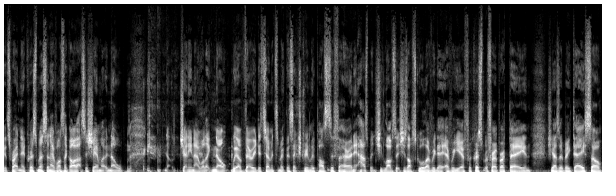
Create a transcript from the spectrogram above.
it's right near Christmas, and everyone's like, "Oh, that's a shame." Like, no, no. Jenny and I were like, "No, we are very determined to make this extremely positive for her," and it has been. She loves it. She's off school every day, every year for Christmas, for her birthday, and she has her big day. So,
